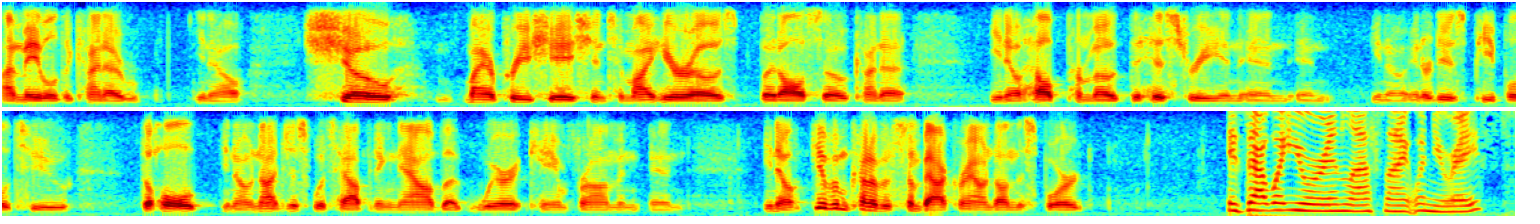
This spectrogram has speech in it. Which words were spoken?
I'm able to kind of you know show my appreciation to my heroes, but also kind of you know help promote the history and and and you know introduce people to the whole you know not just what's happening now, but where it came from and and you know give them kind of a, some background on the sport. Is that what you were in last night when you raced?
